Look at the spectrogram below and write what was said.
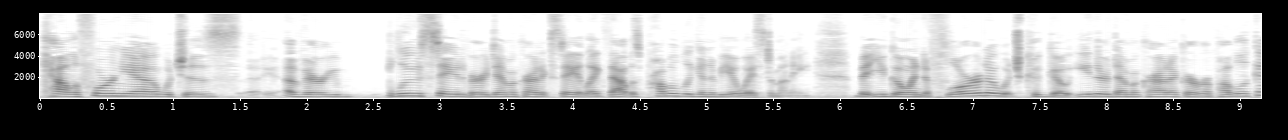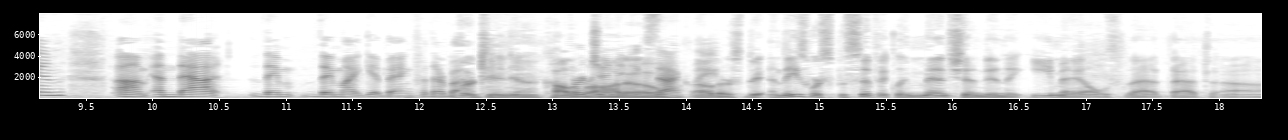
California, which is a very blue state, a very democratic state, like that was probably going to be a waste of money. But you go into Florida, which could go either Democratic or Republican, um, and that they they might get bang for their buck. Virginia, Colorado, exactly. others, and these were specifically mentioned in the emails that that uh,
